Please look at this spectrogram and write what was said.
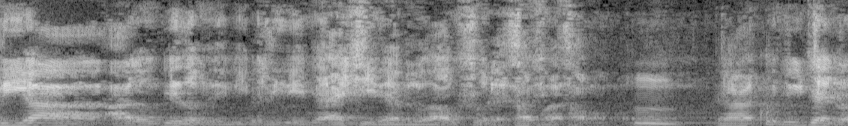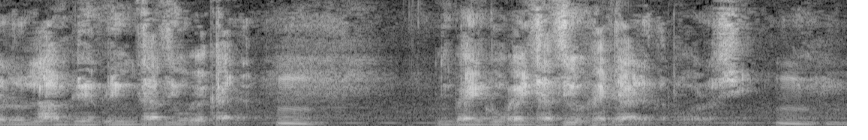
လီကအားလုံးပြည့်စုံနေပြီပလီတွေအများကြီးရှိတယ်ဘယ်လိုအောင်ဆိုလဲဆောက်မှာဆောက်မှာပေါ့ อืม ဒါခွင့်ပြုချက်တော့လာမတင်သေးဘူးသာစီဘက်ခတ်တာ อืม ဒီဘက်ကိုပဲချက်စီခတ်ကြတဲ့သဘောတော့ရှိ อืมอืม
